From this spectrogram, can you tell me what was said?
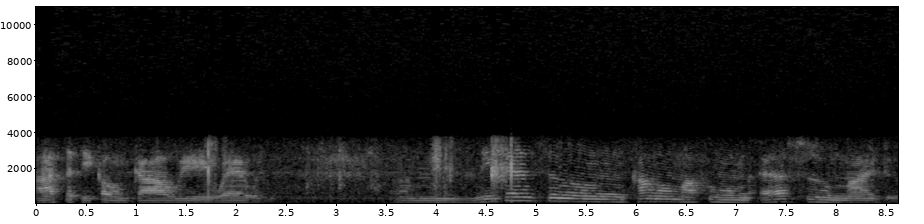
Asati kom kawi wewin. Nikensun kano mahum esu maidu.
